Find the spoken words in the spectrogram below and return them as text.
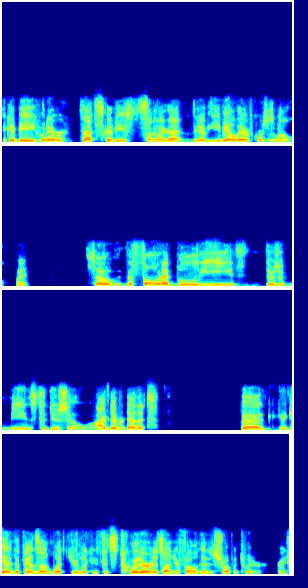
it could be whatever. That's going to be something like that. You have email there, of course, as well, right? So the phone, I believe there's a means to do so. I've never done it, but again, it depends on what you're looking. If it's Twitter and it's on your phone, then it'll show up on Twitter, right?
